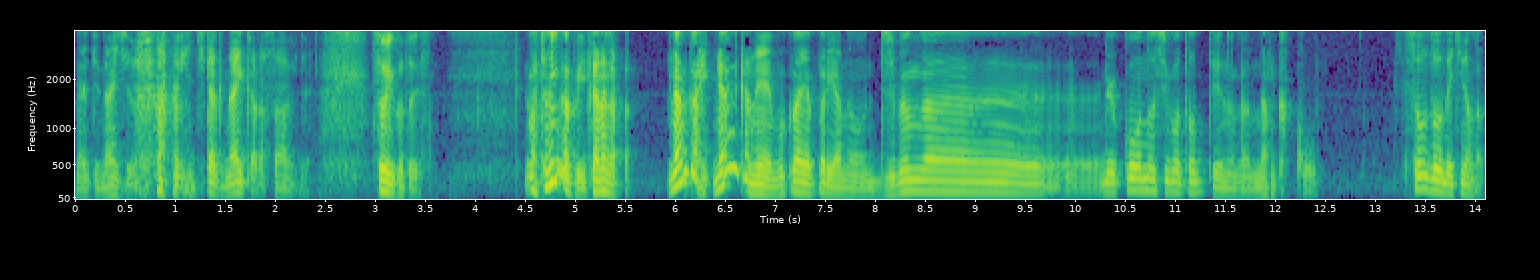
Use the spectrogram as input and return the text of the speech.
泣いてないけどさ 行きたくないからさみたいなそういうことです。まあ、とにかく行かなかった。なんかなんかね僕はやっぱりあの自分が旅行の仕事っていうのがなんかこう想像できなかっ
